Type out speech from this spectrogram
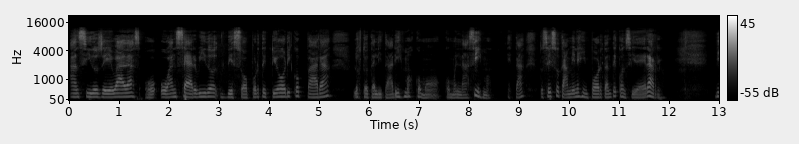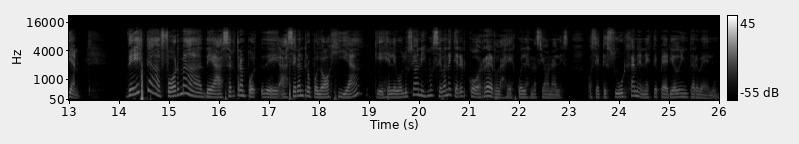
han sido llevadas o, han servido de soporte teórico para los totalitarismos como, como el nazismo. ¿está? Entonces eso también es importante considerarlo. Bien, de esta forma de hacer, de hacer antropología, que es el evolucionismo, se van a querer correr las escuelas nacionales, o sea, que surjan en este periodo interbellum.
